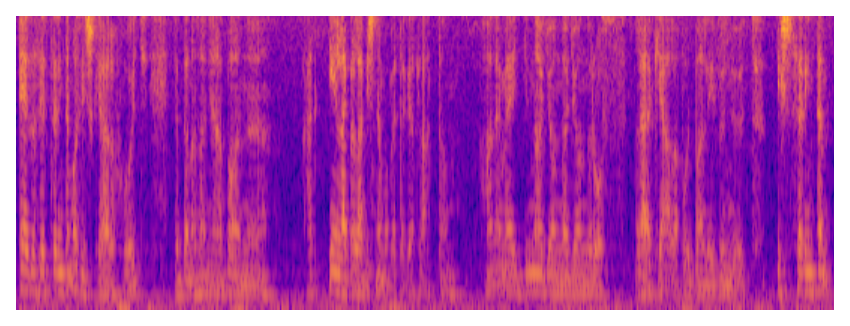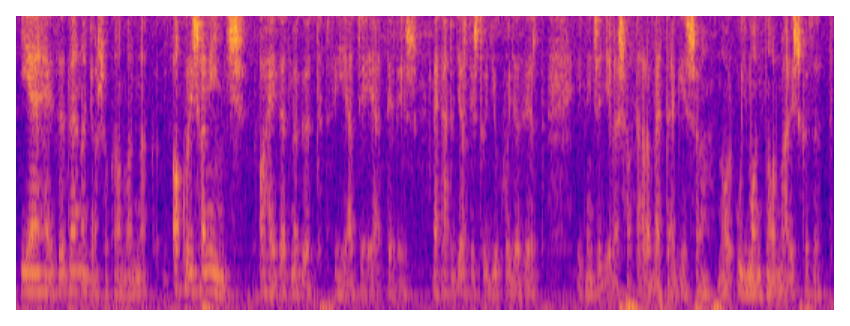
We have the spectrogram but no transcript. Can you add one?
Ez azért szerintem az is kell, hogy ebben az anyában, hát én legalábbis nem a beteget láttam, hanem egy nagyon-nagyon rossz lelki állapotban lévő nőt. És szerintem ilyen helyzetben nagyon sokan vannak. Akkor is, ha nincs a helyzet mögött pszichiátriai eltérés. Meg hát ugye azt is tudjuk, hogy azért itt nincs egy éles határ a beteg és a nor- úgymond normális között.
